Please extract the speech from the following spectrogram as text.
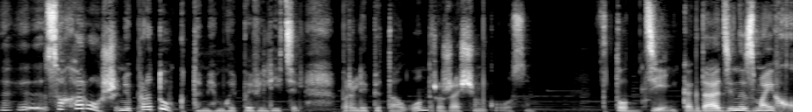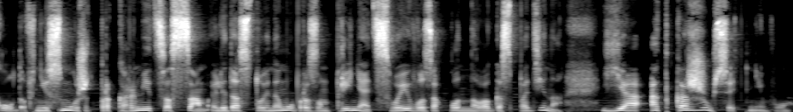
Э, «За хорошими продуктами, мой повелитель», — пролепетал он дрожащим голосом. В тот день, когда один из моих холдов не сможет прокормиться сам или достойным образом принять своего законного господина, я откажусь от него.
